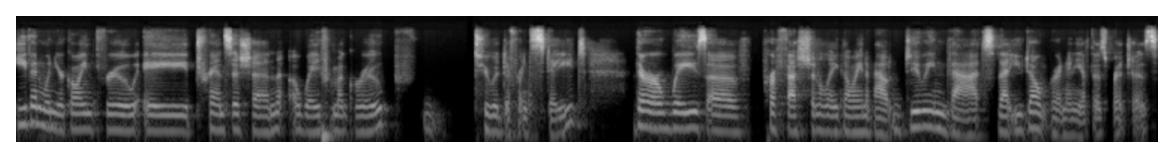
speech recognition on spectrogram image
even when you're going through a transition away from a group to a different state there are ways of professionally going about doing that so that you don't burn any of those bridges.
